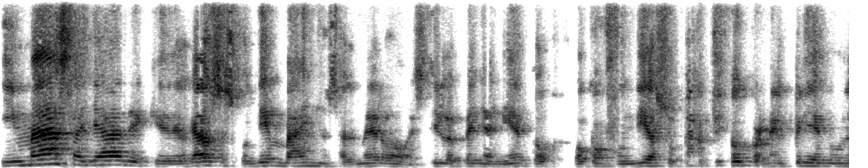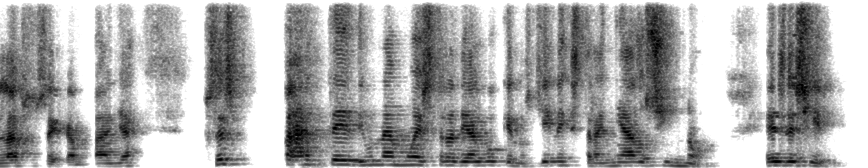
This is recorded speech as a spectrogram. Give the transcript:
Y más allá de que Delgado se escondía en baños al mero estilo de Peña Nieto o confundía su partido con el PRI en un lapso de campaña, pues es parte de una muestra de algo que nos tiene extrañados y no. Es decir,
